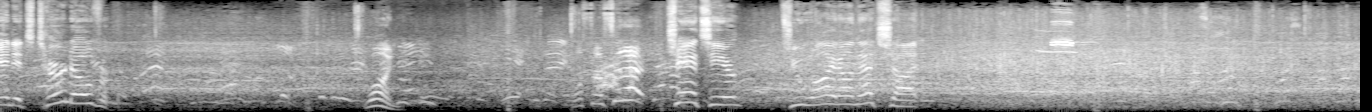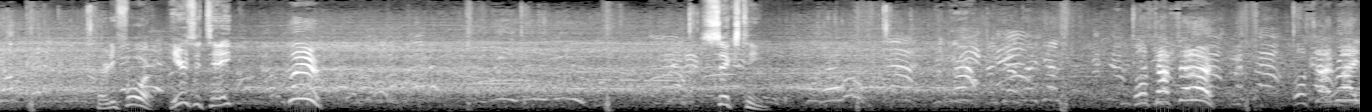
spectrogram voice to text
And it's turned over. One. Chance here. Too wide on that shot. Thirty-four. Here's a take. Clear! 16. Dostan center! Goal side right!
